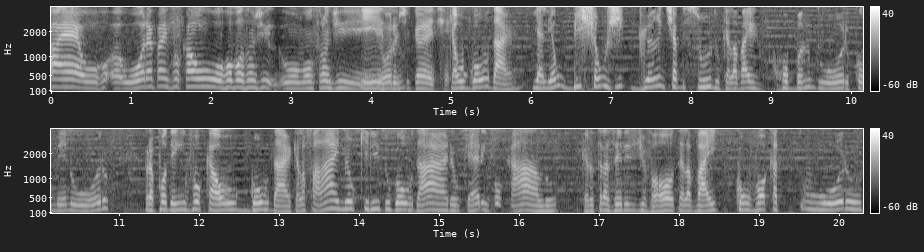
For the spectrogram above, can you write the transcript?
Ah, é, o, o ouro é pra invocar o robôzão de. o monstrão de Isso. ouro gigante. que é o Goldar. E ali é um bichão gigante, absurdo, que ela vai roubando o ouro, comendo o ouro, pra poder invocar o Goldar. Que ela fala, ai meu querido Goldar, eu quero invocá-lo, quero trazer ele de volta. Ela vai, convoca o ouro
